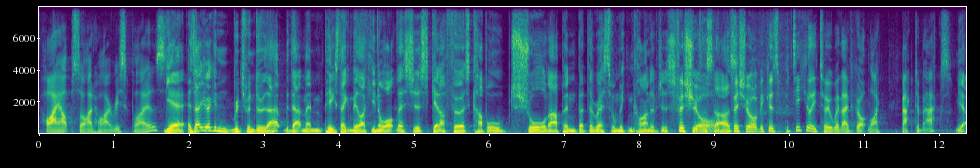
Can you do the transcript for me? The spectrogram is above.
high upside, high risk players. Yeah, is that you reckon Richmond do that with that many picks? They can be like, you know what, let's just get our first couple shored up, and but the rest of them we can kind of just for sure, the stars. for sure. Because particularly too, where they've got like back to backs, Yeah,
